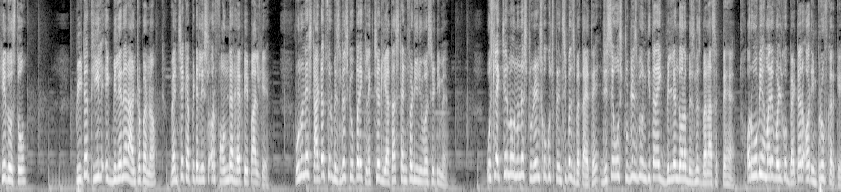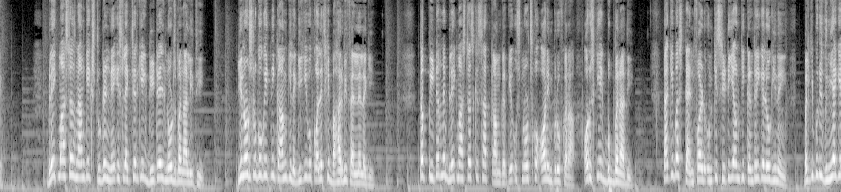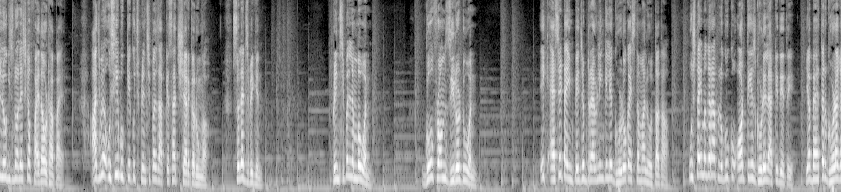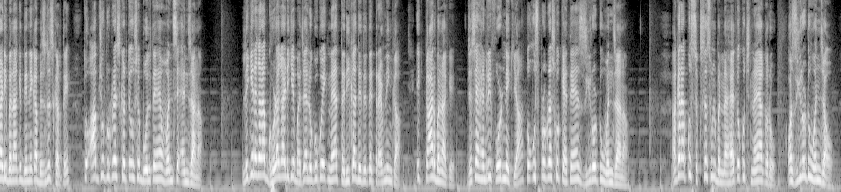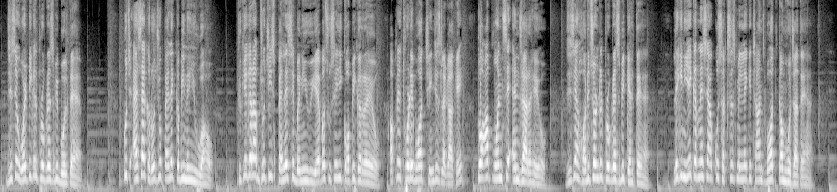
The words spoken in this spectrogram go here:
हे दोस्तों. Peter Thiel एक billionaire entrepreneur venture capitalist और फाउंडर है पेपाल के. उन्होंने स्टार्टअप्स और बिज़नेस के ऊपर एक लेक्चर लिया था स्टैनफोर्ड यूनिवर्सिटी में. उस लेक्चर में उन्होंने स्टूडेंट्स को कुछ प्रिंसिपल्स बताए थे, जिससे वो स्टूडेंट्स भी उनकी तरह एक बिलियन डॉलर बिज़नेस बना सकते हैं और वो भी हमारे वर्ल्ड को बेटर और इंप्रूव करके. ब्लेक मास्टर्स नाम के एक स्टूडेंट ने इस लेक्चर की एक डिटेल्ड नोट्स बना ली थी. ये नोट्स लोगों को इतनी काम की लगी कि वो कॉलेज के बाहर भी फैलने लगी. तब पीटर ने ब्लेक मास्टर्स के साथ काम करके उस नोट्स को और इम्प्रूव करा और उसकी एक बुक बना दी. ताकि बस स्टैनफर्ड उनकी सिटी या उनकी कंट्री के लोग ही नहीं, बल्कि पूरी दुनिया के लोग इस नॉलेज का फ़ायदा उठा पाए। आज मैं उसी बुक के कुछ प्रिंसिपल्स आपके साथ शेयर करूँगा। So let's begin principle number one go from zero to one एक ऐसे टाइम पे जब ट्रैवलिंग के लिए घोड़ों का इस्तेमाल होता था, उस टाइम अगर आप लोगों को और तेज घोड़े लाके देते या बेहतर घोड़ा गाड़ी बना के देने का बिज़नेस करते तो आप जो प्रोग्रेस करते उसे बोलते हैं वन से एन जाना। लेकिन अगर आप घोड़ा गाड़ी के बजाय लोगों को एक नया तरीका दे देते ट्रैवलिंग का, एक कार बना के, जैसे हेनरी फोर्ड ने किया तो उस प्रोग्रेस को कहते हैं ज़ीरो टू वन जाना। अगर आपको सक्सेसफुल बनना है तो कुछ नया करो और ज़ीरो टू वन जाओ, जिसे वर्टिकल प्रोग्रेस भी बोलते हैं। कुछ ऐसा करो जो पहले कभी नहीं हुआ हो। क्योंकि अगर आप जो चीज़ पहले से बनी हुई है, बस उसे ही कॉपी कर रहे हो, अपने थोड़े बहुत चेंजेस लगा के तो आप वन से एन जा रहे हो, जिसे हॉरिजॉन्टल प्रोग्रेस भी कहते हैं। लेकिन ये करने से आपको सक्सेस मिलने के चांस बहुत कम हो जाते हैं।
